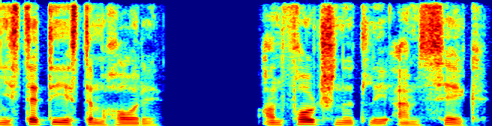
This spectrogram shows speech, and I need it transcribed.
Niestety jestem chory. Unfortunately, I'm sick.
